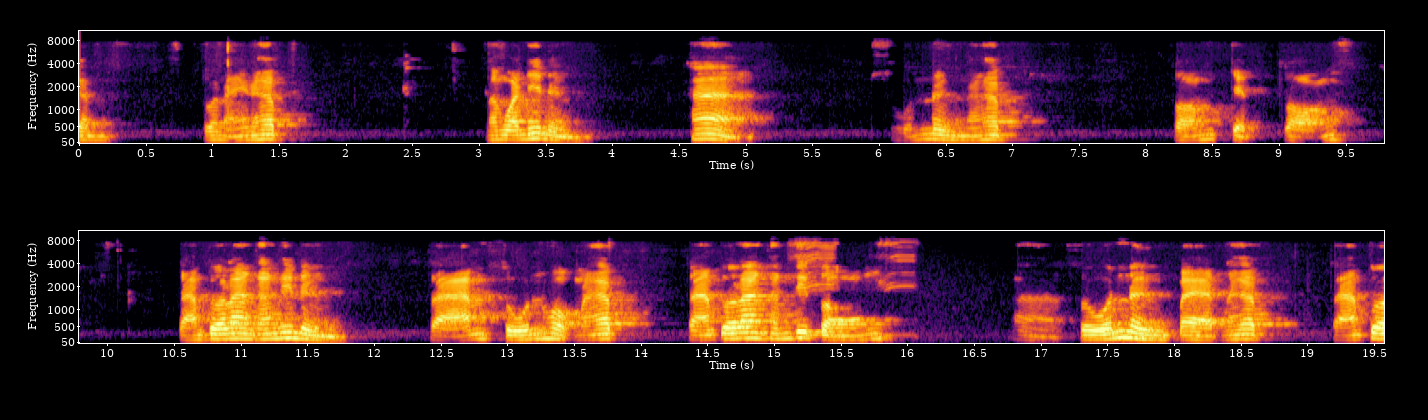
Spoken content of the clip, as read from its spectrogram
กันตัวไหนนะครับ รางวัลที่หนึ่ง ห้าศูนย์หนึ่งนะครับสองเจ็ดสองสามตัวล่างครั้งที่หนึ่งสามศูนย์หกนะครับสามตัวล่างครั้งที่สองศูนย์หนึ่งแปดนะครับสามตัว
